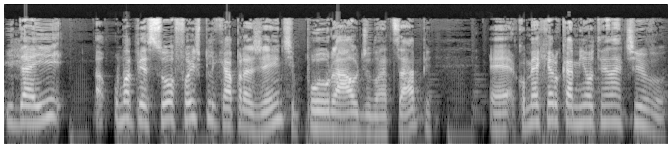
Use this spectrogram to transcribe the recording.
E daí, uma pessoa foi explicar pra gente, por áudio no WhatsApp, é, como é que era o caminho alternativo.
